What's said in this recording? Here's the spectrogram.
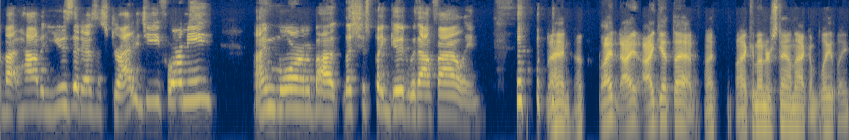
about how to use it as a strategy for me. I'm more about let's just play good without fouling. I, I I get that. I I can understand that completely.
